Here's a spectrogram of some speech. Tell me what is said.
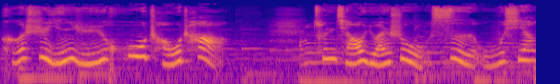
何事吟余呼惆怅？村桥原树似无乡。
